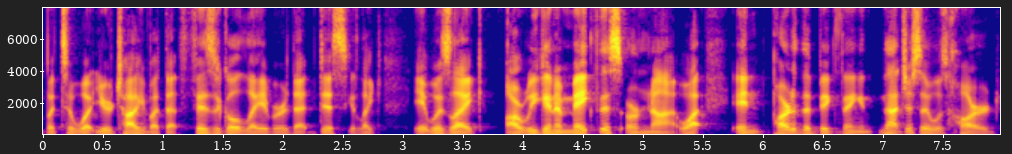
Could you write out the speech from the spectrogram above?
but to what you're talking about, that physical labor, that disc, like it was like, are we gonna make this or not? What? And part of the big thing, not just it was hard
